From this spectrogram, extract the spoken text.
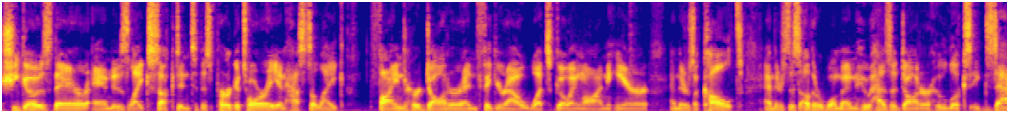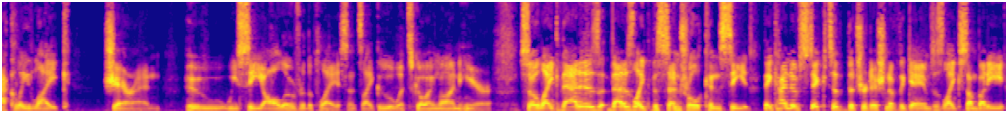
she goes there and is like sucked into this purgatory and has to like find her daughter and figure out what's going on here. And there's a cult, and there's this other woman who has a daughter who looks exactly like Sharon. Who we see all over the place, and it's like, ooh, what's going on here? So, like, that is that is like the central conceit. They kind of stick to the tradition of the games, as like somebody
